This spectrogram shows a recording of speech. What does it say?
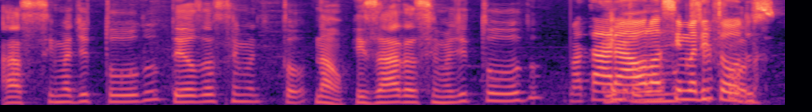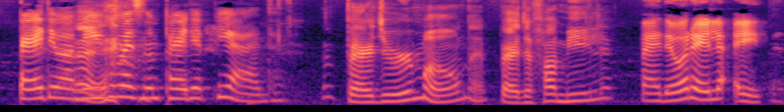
acima de tudo, Deus acima de todo. Não, risada acima de tudo. Matar a aula acima de se foda. todos. Perde o amigo, É. mas não perde a piada. Perde o irmão, né? Perde a família. Perde a orelha. Eita.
